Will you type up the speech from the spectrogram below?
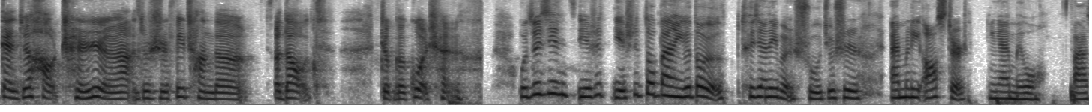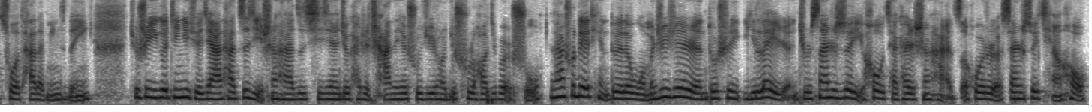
感觉好成人啊，就是非常的 adult，整个过程。我最近也是也是豆瓣一个豆友推荐的一本书，就是 Emily Oster，应该没有发错他的名字的音，就是一个经济学家，他自己生孩子期间就开始查那些数据，然后就出了好几本书。他说的也挺对的，我们这些人都是一类人，就是三十岁以后才开始生孩子，或者三十岁前后，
